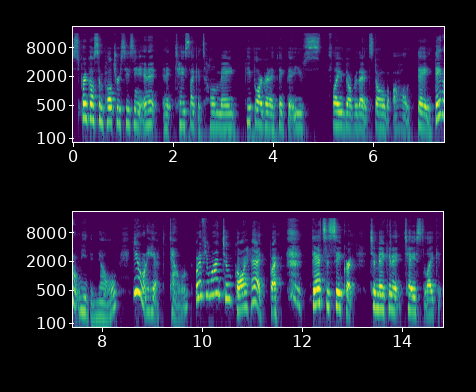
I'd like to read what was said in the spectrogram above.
sprinkle some poultry seasoning in it and it tastes like it's homemade. People are going to think that you slaved over that stove all day. They don't need to know. You don't have to tell them. But if you want to, go ahead. But that's a secret to making it taste like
